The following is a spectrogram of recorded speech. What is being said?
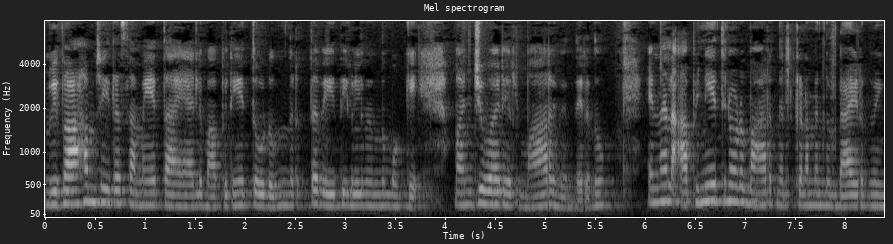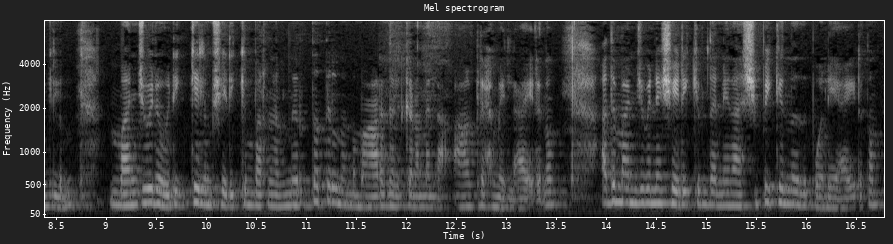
വിവാഹം ചെയ്ത സമയത്തായാലും അഭിനയത്തോടും നൃത്തവേദികളിൽ നിന്നുമൊക്കെ മഞ്ജു വാര്യർ മാറി നിന്നിരുന്നു. എന്നാൽ അഭിനയത്തിനോട് മാറി നിൽക്കണമെന്നുണ്ടായിരുന്നുവെങ്കിലും മഞ്ജുവിന് ഒരിക്കലും ശരിക്കും പറഞ്ഞാൽ നൃത്തത്തിൽ നിന്ന് മാറി നിൽക്കണമെന്ന ആഗ്രഹമില്ലായിരുന്നു. അത് മഞ്ജുവിനെ ശരിക്കും തന്നെ നശിപ്പിക്കുന്നത് പോലെയായിരുന്നു.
